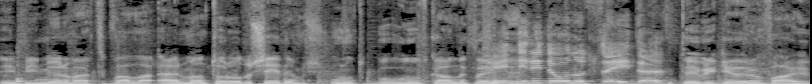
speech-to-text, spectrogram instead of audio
E, bilmiyorum artık valla. Erman Toroğlu şey demiş. Unut, bu unutkanlıkla ilgili. de unutsaydın. Tebrik ederim Fahir.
